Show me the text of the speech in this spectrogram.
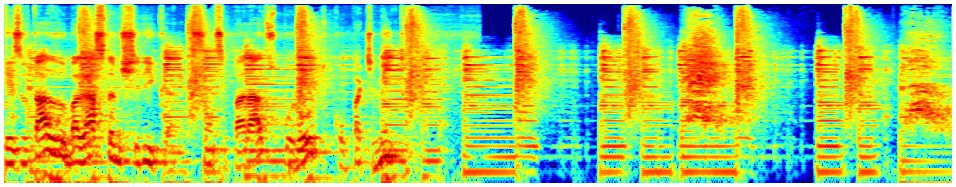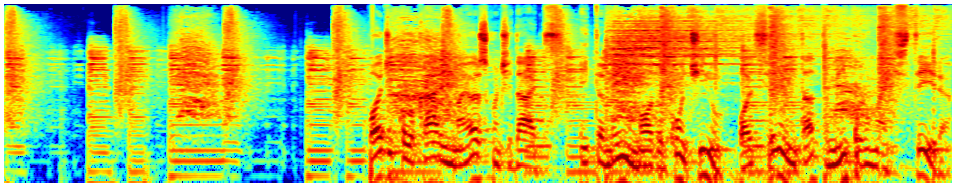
Resultados do bagaço da mexerica são separados por outro compartimento. Pode colocar em maiores quantidades e também em modo contínuo pode ser alimentado também por uma esteira.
